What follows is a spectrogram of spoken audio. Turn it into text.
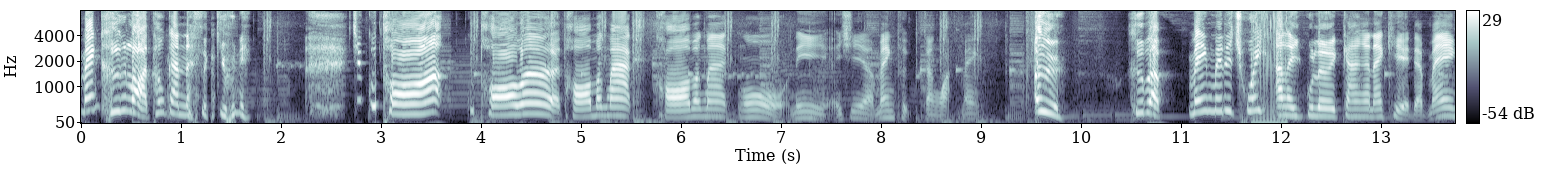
แม่งครึ่งหลอดเท่ากันนะสกิลนี่ชิกูท้อกูท้อเวอร์ท้อมากๆท้อมากๆ โง่นี่ไอ้เชี่ยแม่งถึกจังหวะแม่งเออคือแบบแม่งไม่ได้ช่วยอะไรกูเลยกลางอาณาเขตแบบแม่ง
